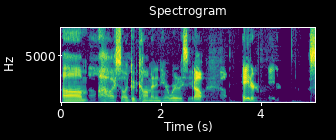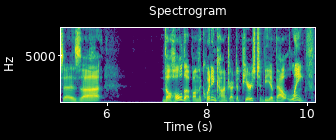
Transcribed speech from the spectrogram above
Um, oh, I saw a good comment in here. Where did I see it? Oh, hater says uh, the holdup on the Quinnen contract appears to be about length.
